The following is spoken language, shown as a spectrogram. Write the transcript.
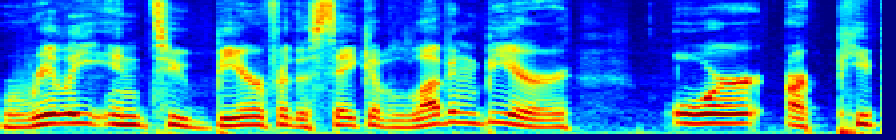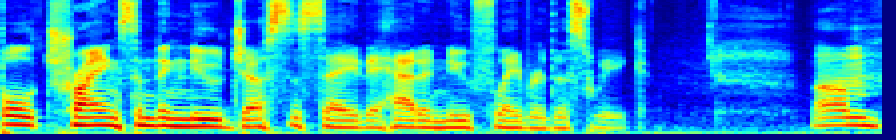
really into beer for the sake of loving beer, or are people trying something new just to say they had a new flavor this week? Um,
